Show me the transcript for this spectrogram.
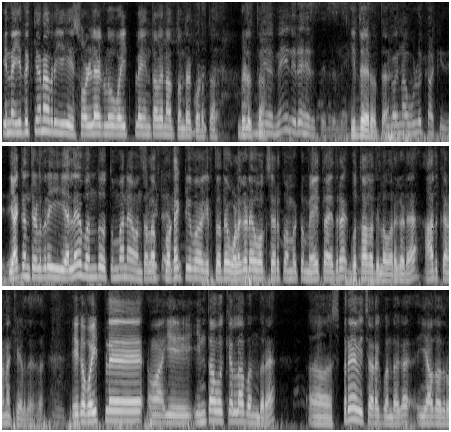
ಇನ್ನು ಇದಕ್ಕೇನಾದ್ರೂ ಈ ಸೊಳ್ಳೆಗಳು ವೈಟ್ ಪ್ಲೇ ಇಂಥವೇನಾದ್ರು ತೊಂದರೆ ಕೊಡುತ್ತಾ? ಬೀಳುತ್ತಾ? ಮೇನ್ ಇರೇ ಇರುತ್ತೆ ಇದ್ರಲ್ಲಿ. ಇದ್ದೇ ಇರುತ್ತೆ. ಇವಾಗ ನಾವು ಉಳುಕ್ ಯಾಕಂತ ಹೇಳಿದ್ರೆ ಈ ಎಲೆ ಬಂದು ತುಂಬಾನೇ ಒಂದ್ಸಲ ಪ್ರೊಟೆಕ್ಟಿವ್ ಆಗಿರ್ತದೆ. ಒಳಗಡೆ ಹೋಗಿ ಸೇರ್ಕೊಂಡ್ಬಿಟ್ಟು ಮೇಯ್ತಾ ಇದ್ರೆ ಗೊತ್ತಾಗೋದಿಲ್ಲ ಹೊರಗಡೆ. ಆದ ಕಾರಣ ಕೇಳಿದೆ ಸರ್. ಈಗ ವೈಟ್ ಪ್ಲೇ ಈ ಇಂಥವಕ್ಕೆಲ್ಲ ಬಂದ್ರೆ ಸ್ಪ್ರೇ ವಿಚಾರಕ್ಕೆ ಬಂದಾಗ ಯಾವ್ದಾದ್ರು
